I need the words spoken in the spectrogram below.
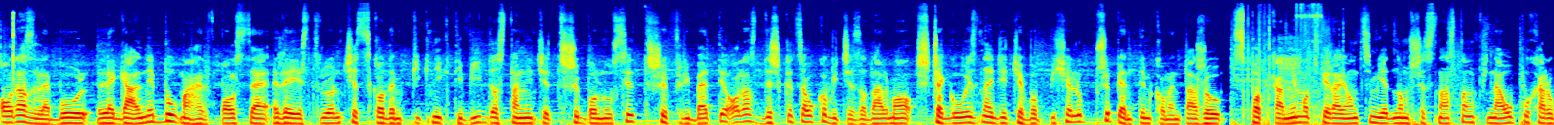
Oraz Lebull, legalny bookmacher w Polsce. Rejestrując się z kodem PIKNIK TV dostaniecie 3 bonusy, 3 freebety oraz dyszkę całkowicie za darmo. Szczegóły znajdziecie w opisie lub przypiętym komentarzu. Spotkaniem otwierającym jedną 16 finału Pucharu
